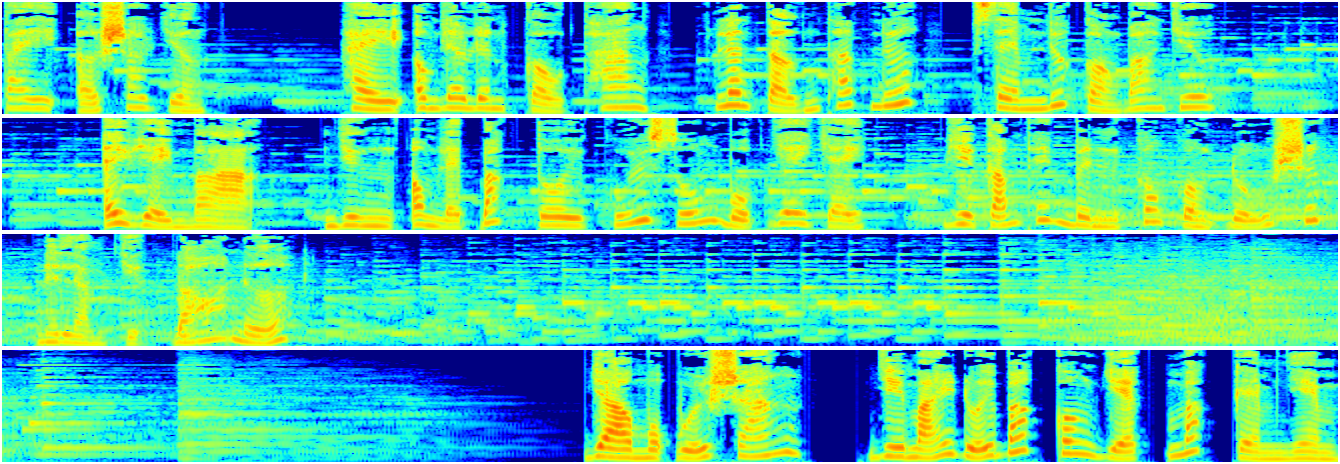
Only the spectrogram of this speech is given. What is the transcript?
tay ở sau giường. Hay ông leo lên cầu thang, lên tận tháp nước xem nước còn bao nhiêu. Ấy vậy mà, nhưng ông lại bắt tôi cúi xuống buộc dây giày vì cảm thấy mình không còn đủ sức để làm việc đó nữa. Vào một buổi sáng vì mãi đuổi bắt con vẹt mắt kèm nhèm,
